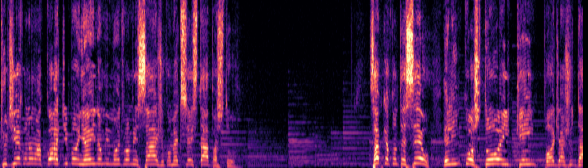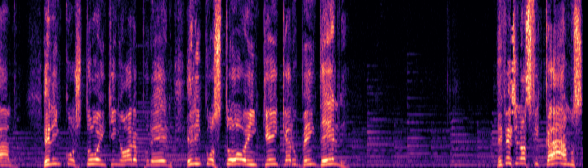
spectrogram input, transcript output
que o Diego não acorde de manhã e não me mande uma mensagem: Como é que você está, pastor? Sabe o que aconteceu? Ele encostou em quem pode ajudá-lo. Ele encostou em quem ora por ele. Ele encostou em quem quer o bem dele. Em vez de nós ficarmos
